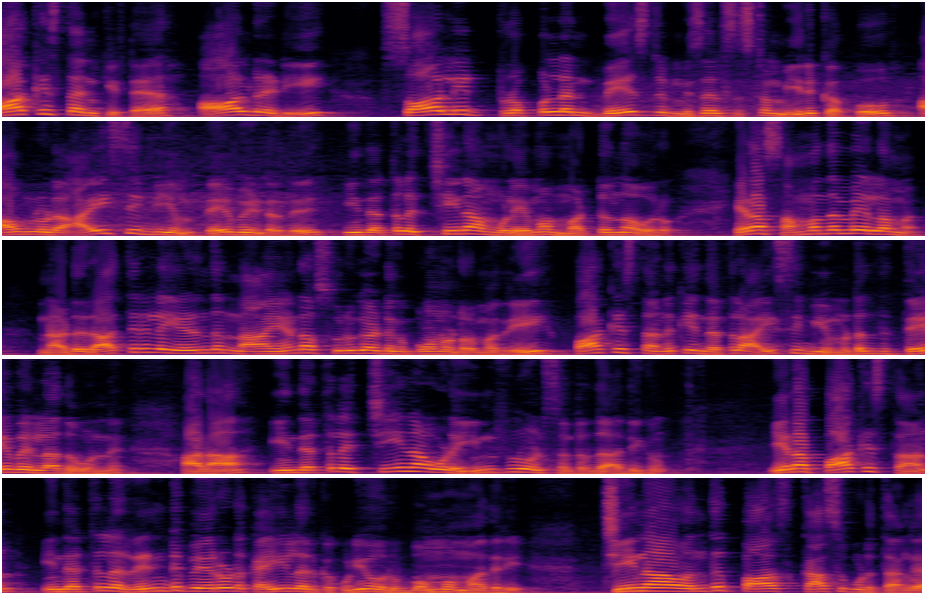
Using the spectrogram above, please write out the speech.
பாகிஸ்தான் கிட்ட already solid propellant based missile system இருக்கப்போ அவங்களோட ஐசிபிஎம் தேவைன்றது இந்த இடத்துல சீனா மூலயமா மட்டும்தான் வரும். ஏன்னா சம்மந்தமே இல்லாமல் நடு ராத்திரியில் எழுந்து நான் ஏன்டா சுடுகாட்டுக்கு போகணுன்ற மாதிரி பாகிஸ்தானுக்கு இந்த இடத்துல ஐசிபிஎம்ன்றது தேவையில்லாத ஒன்று ஆனால் இந்த இடத்துல சீனாவோட இன்ஃப்ளூயன்ஸ்ன்றது அதிகம். ஏன்னா பாகிஸ்தான் இந்த இடத்துல ரெண்டு பேரோட கையில் இருக்கக்கூடிய ஒரு பொம்மை மாதிரி. சீனா வந்து பாஸ் காசு கொடுத்தாங்க.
